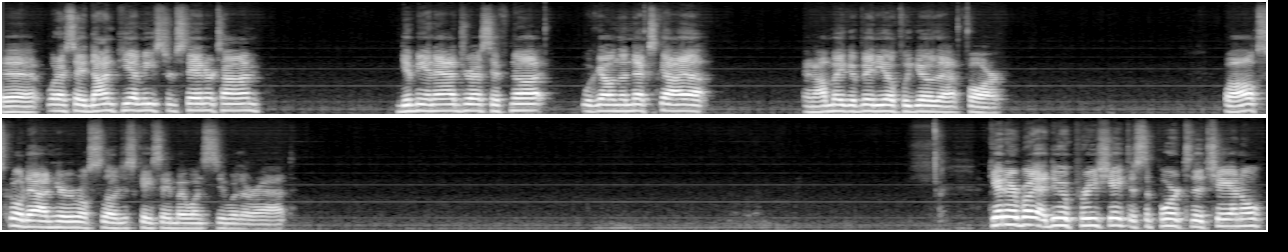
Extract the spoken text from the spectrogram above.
Uh, what I say, 9 p.m. Eastern Standard Time. Give me an address. If not, we're going the next guy up. And I'll make a video if we go that far. Well, I'll scroll down here real slow just in case anybody wants to see where they're at. Again, everybody, I do appreciate the support to the channel.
